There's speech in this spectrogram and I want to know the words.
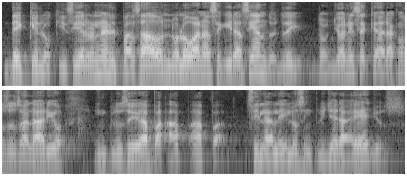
de que lo que hicieron en el pasado no lo van a seguir haciendo. Don Johnny se quedará con su salario, inclusive si la ley los incluyera a ellos.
